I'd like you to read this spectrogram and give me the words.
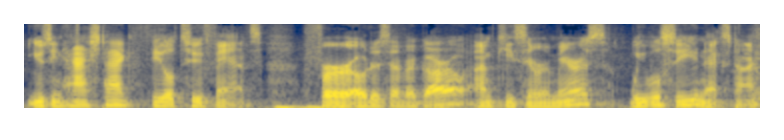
using hashtag field2fans. For Otis Evergaro, I'm Keeson Ramirez. We will see you next time.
